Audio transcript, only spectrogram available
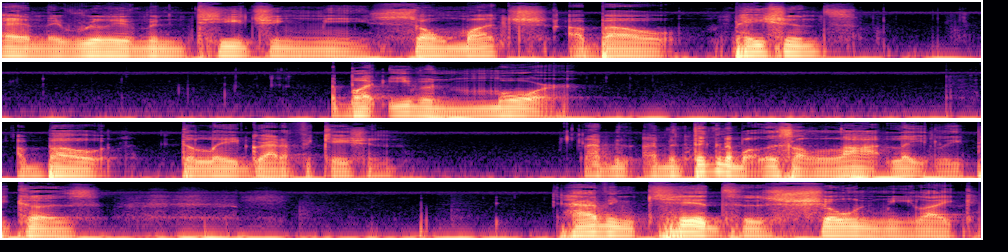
and they really have been teaching me so much about patience, but even more about delayed gratification. I've been I've been thinking about this a lot lately because having kids has shown me like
